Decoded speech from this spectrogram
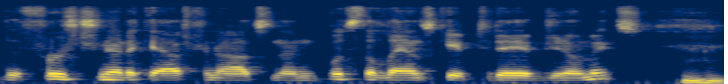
the first genetic astronauts and then what's the landscape today of genomics mm-hmm.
